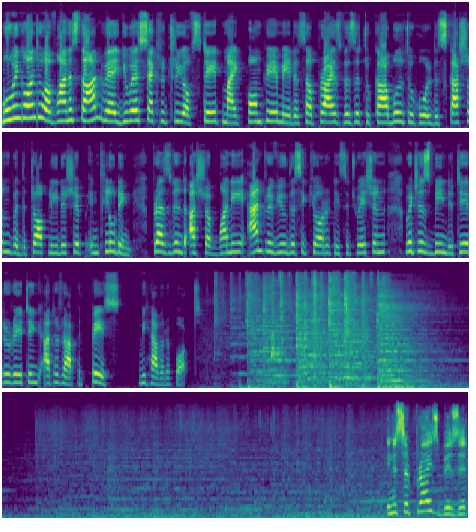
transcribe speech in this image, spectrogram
Moving on to Afghanistan, where US Secretary of State Mike Pompeo made a surprise visit to Kabul to hold discussion with the top leadership, including President Ashraf Ghani, and review the security situation, which has been deteriorating at a rapid pace. We have a report. In a surprise visit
